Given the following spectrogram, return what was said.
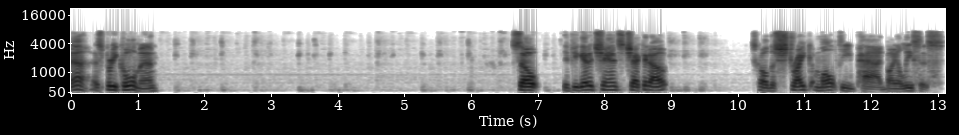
Yeah, that's pretty cool, man. So if you get a chance, check it out. Called the Strike Multi Pad by Alesis.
